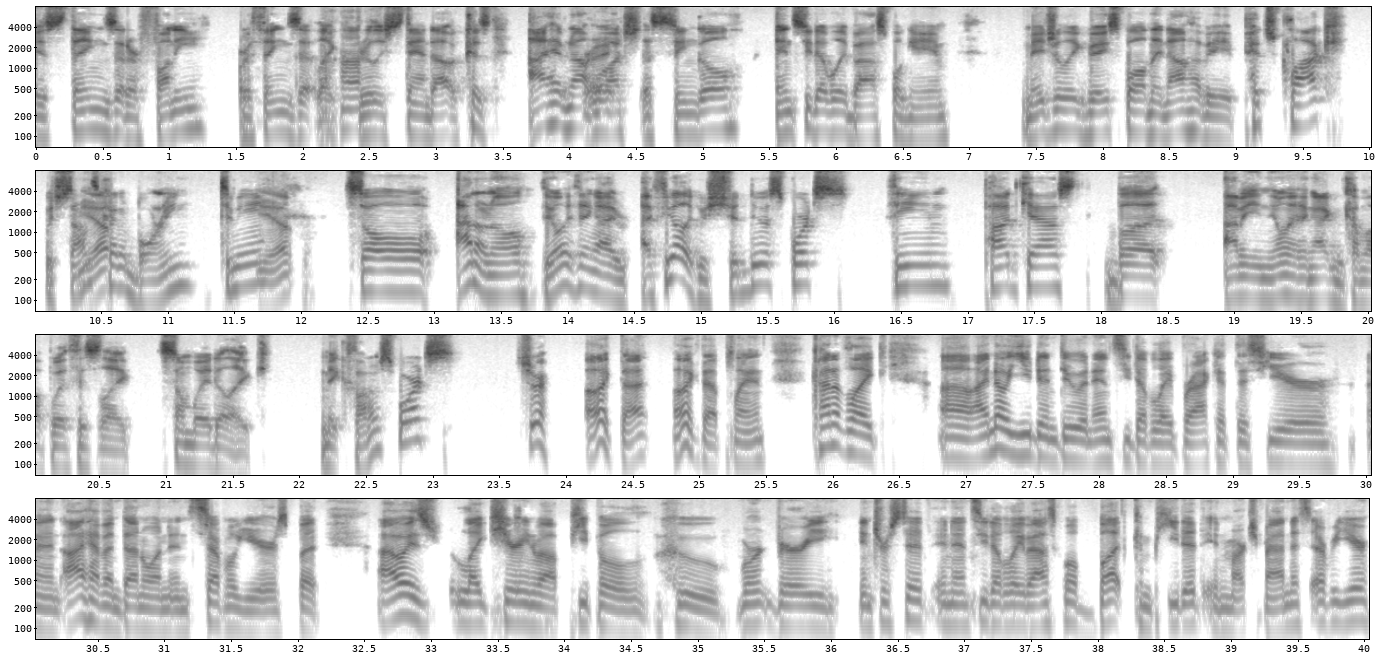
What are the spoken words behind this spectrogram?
is things that are funny or things that like uh-huh. really stand out. Cause I have not right. watched a single NCAA basketball game, Major League Baseball. They now have a pitch clock, which sounds yep. kind of boring to me. Yep. So I don't know. The only thing I, I feel like we should do a sports theme podcast, but I mean, the only thing I can come up with is like some way to like make fun of sports. Sure. I like that. I like that plan. Kind of like, uh, I know you didn't do an NCAA bracket this year, and I haven't done one in several years, but I always liked hearing about people who weren't very interested in NCAA basketball, but competed in March Madness every year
